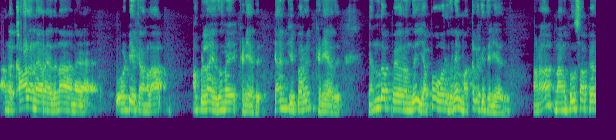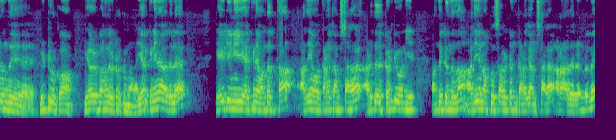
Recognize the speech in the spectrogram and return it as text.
அங்கே கால நேரம் எதுனா அங்கே ஒட்டியிருக்காங்களா? அப்படிலாம் எதுவுமே கிடையாது. டைம் கீப்பரும் கிடையாது. எந்த பேருந்து எப்போ வருதுன்னு மக்களுக்கு தெரியாது. ஆனால் நாங்கள் புதுசாக பேருந்து விட்டுருக்கோம். ஏழு பேருந்து விட்டுருக்கோம் ஏற்கனவே அதில் எயிட்டீன் ஏற்கனவே வந்தது தான் அதையும் கணக்கு காமிச்சிட்டாங்க. அடுத்தது டுவெண்ட்டி ஒன் வந்துட்டு இருந்தது தான் அதையும் நான் புதுசாக விட்டேன்னு கணக்கு காமிச்சிட்டாங்க. ஆனால் அது ரெண்டுமே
